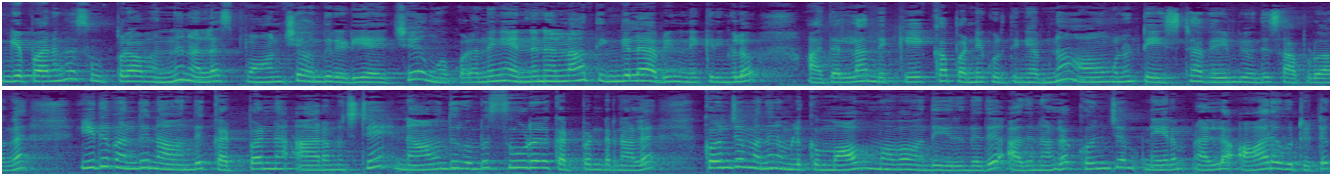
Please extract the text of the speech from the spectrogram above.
இங்கே பாருங்கள் சூப்பராக வந்து நல்லா ஸ்பான்ச்சியாக வந்து ரெடி ஆயிடுச்சு. உங்கள் குழந்தைங்க என்னென்னலாம் திங்கலை அப்படின்னு நினைக்கிறீங்களோ அதெல்லாம் அந்த கேக்காக பண்ணி கொடுத்தீங்க அப்படின்னா அவங்களும் டேஸ்ட்டாக விரும்பி வந்து சாப்பிடுவாங்க. இது வந்து நான் வந்து கட் பண்ண ஆரம்பிச்சிட்டேன். நான் வந்து ரொம்ப சூடாக கட் பண்ணுறனால கொஞ்சம் வந்து நம்மளுக்கு மாவு மாவாக வந்து இருந்தது. அதனால் கொஞ்சம் நேரம் நல்லா ஆற விட்டுட்டு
